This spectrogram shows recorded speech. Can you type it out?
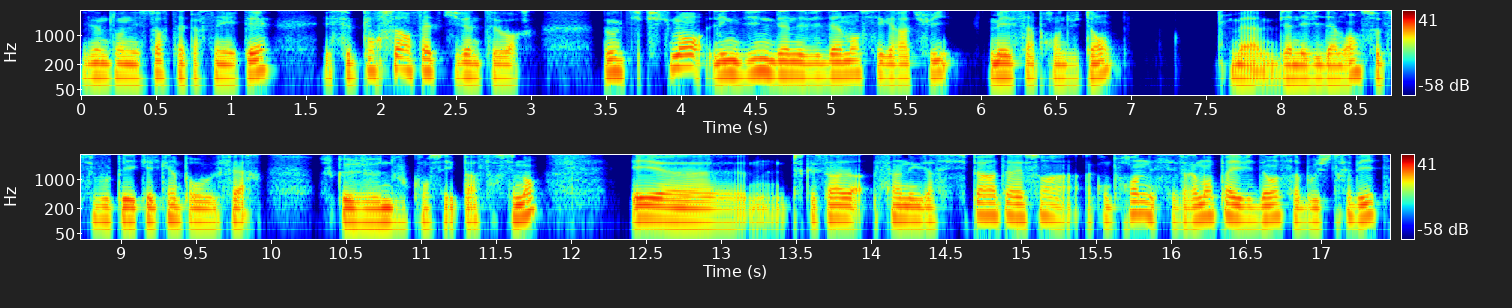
ils aiment ton histoire, ta personnalité, et c'est pour ça en fait qu'ils viennent te voir. Donc typiquement, LinkedIn, bien évidemment, c'est gratuit, mais ça prend du temps. Ben, bien évidemment, sauf si vous payez quelqu'un pour vous le faire, ce que je ne vous conseille pas forcément. Et euh, parce que c'est un, exercice hyper intéressant à, comprendre et c'est vraiment pas évident, ça bouge très vite,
